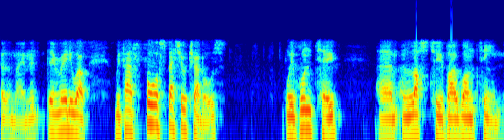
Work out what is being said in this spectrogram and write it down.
at the moment. Doing really well. We've had four special trebles. We've won two um, and lost two by one team.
